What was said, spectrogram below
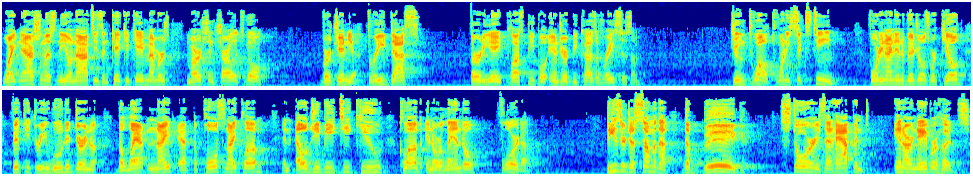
white nationalists, neo Nazis, and KKK members marched in Charlottesville, Virginia. Three deaths, 38 plus people injured because of racism. June 12, 2016, 49 individuals were killed, 53 wounded during the Latin night at the Pulse nightclub, an LGBTQ club in Orlando, Florida. These are just some of the, the big stories that happened in our neighborhoods.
